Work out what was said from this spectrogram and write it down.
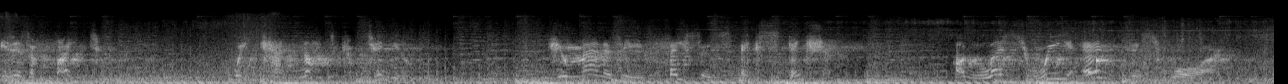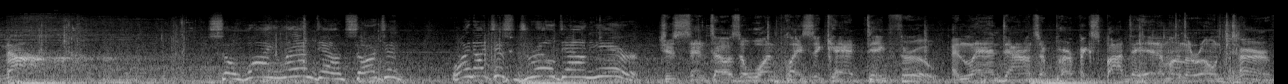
it is a fight we cannot continue. Humanity faces extinction unless we end this war now. So why Landown, Sergeant? Why not just drill down here? Jacinto's the one place it can't dig through, and Landown's a perfect spot to hit them on their own turf.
